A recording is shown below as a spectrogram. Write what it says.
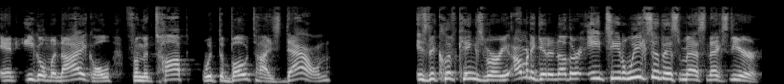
and egomaniacal from the top with the bow ties down is that Cliff Kingsbury, I'm going to get another 18 weeks of this mess next year.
